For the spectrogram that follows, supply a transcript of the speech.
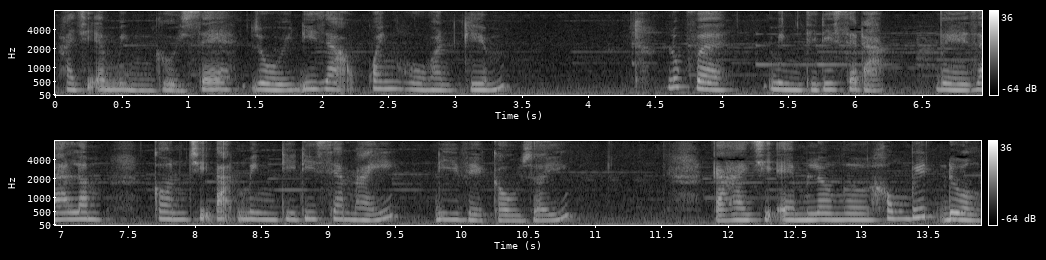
Hai chị em mình gửi xe rồi đi dạo quanh hồ hoàn kiếm. Lúc về, mình thì đi xe đạp, về gia lâm, còn chị bạn mình thì đi xe máy, đi về cầu giấy cả hai chị em lơ ngơ không biết đường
